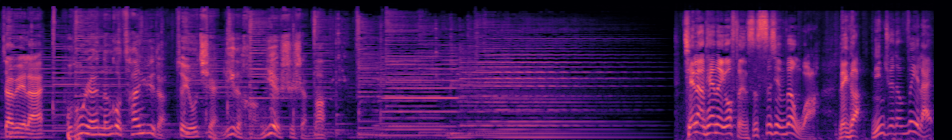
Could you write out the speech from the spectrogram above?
在未来，普通人能够参与的最有潜力的行业是什么？前两天呢，有粉丝私信问我啊，磊哥，您觉得未来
